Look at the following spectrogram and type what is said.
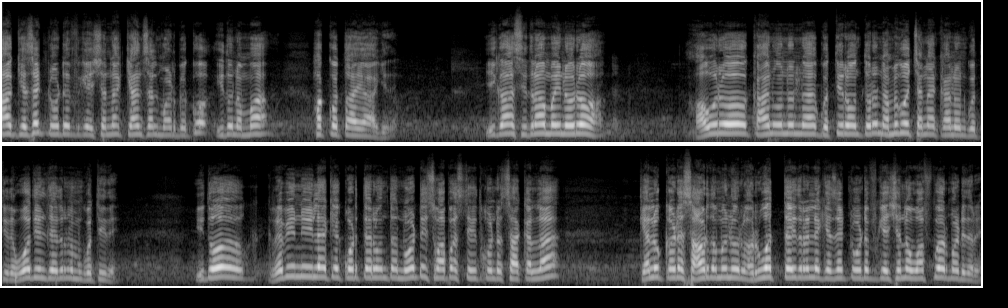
ಆ ಗೆಜೆಟ್ ನೋಟಿಫಿಕೇಷನ್ನ ಕ್ಯಾನ್ಸಲ್ ಮಾಡಬೇಕು. ಇದು ನಮ್ಮ ಹಕ್ಕೊತ್ತಾಯ ಆಗಿದೆ. ಈಗ ಸಿದ್ದರಾಮಯ್ಯನವರು, ಅವರು ಕಾನೂನನ್ನು ಗೊತ್ತಿರೋವಂಥವ್ರು ನಮಗೂ ಚೆನ್ನಾಗಿ ಕಾನೂನು ಗೊತ್ತಿದೆ. ಓದಿಲ್ದೇ ಇದ್ರೂ ನಮ್ಗೆ ಗೊತ್ತಿದೆ. ಇದು ರೆವಿನ್ಯೂ ಇಲಾಖೆ ಕೊಡ್ತಾ ಇರುವಂಥ ನೋಟಿಸ್ ವಾಪಸ್ ತೆಗೆದುಕೊಂಡ್ರೆ ಸಾಕಲ್ಲ. ಕೆಲವು ಕಡೆ ಸಾವಿರದ ಒಂಬೈನೂರ ಅರವತ್ತೈದರಲ್ಲೇ ಗೆಜೆಟ್ ನೋಟಿಫಿಕೇಷನ್ನ ವಾಫ್ಕೋರ್ ಮಾಡಿದ್ದಾರೆ.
